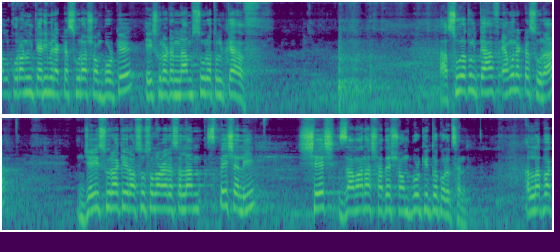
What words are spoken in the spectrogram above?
আল কোরআনুল ক্যারিমের একটা সূরা সম্পর্কে এই সূরাটার নাম সুরাতুল কাহফ। আর সূরাতুল কাহফ এমন একটা সুরা, যেই সুরাকে রসুল সাল্লাহ সাল্লাম স্পেশালি শেষ জামানার সাথে সম্পর্কিত করেছেন। আল্লাহ পাক,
